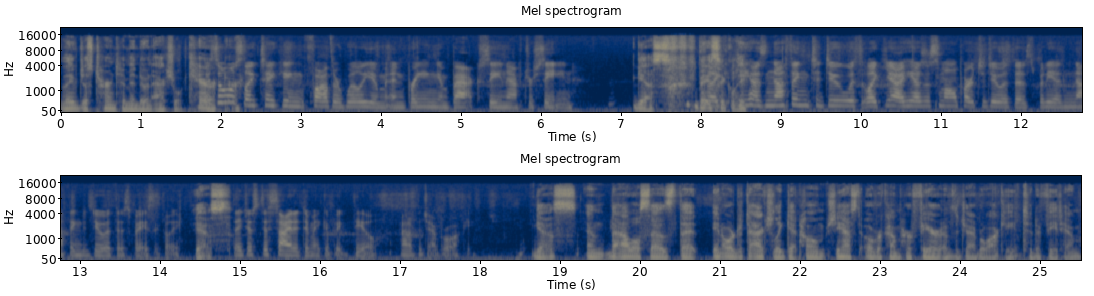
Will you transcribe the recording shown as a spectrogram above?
They've just turned him into an actual character. It's almost like taking Father William and bringing him back scene after scene. Yes, basically. Like he has nothing to do with like yeah, he has a small part to do with this, but he has nothing to do with this basically. yes. They just decided to make a big deal out of the Jabberwocky. Yes. And the owl says that in order to actually get home, she has to overcome her fear of the Jabberwocky to defeat him.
